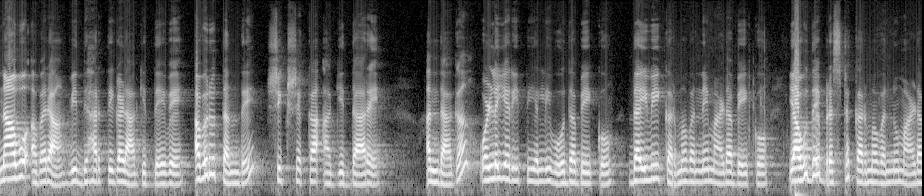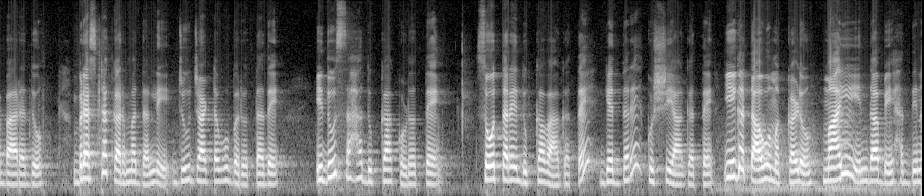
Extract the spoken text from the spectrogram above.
ನಾವು ಅವರ ವಿದ್ಯಾರ್ಥಿಗಳಾಗಿದ್ದೇವೆ. ಅವರು ತಂದೆ, ಶಿಕ್ಷಕ ಆಗಿದ್ದಾರೆ. ಅಂದಾಗ ಒಳ್ಳೆಯ ರೀತಿಯಲ್ಲಿ ಓದಬೇಕು. ದೈವಿ ಕರ್ಮವನ್ನೇ ಮಾಡಬೇಕು. ಯಾವುದೇ ಭ್ರಷ್ಟ ಕರ್ಮವನ್ನು ಮಾಡಬಾರದು. ಭ್ರಷ್ಟ ಕರ್ಮದಲ್ಲಿ ಜೂಜಾಟವು ಬರುತ್ತದೆ. ಇದು ಸಹ ದುಃಖ ಕೊಡುತ್ತೆ. ಸೋತರೆ ದುಃಖವಾಗತ್ತೆ, ಗೆದ್ದರೆ ಖುಷಿಯಾಗತ್ತೆ. ಈಗ ತಾವು ಮಕ್ಕಳು, ಮಾಯೆಯಿಂದ ಬೇಹದ್ದಿನ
